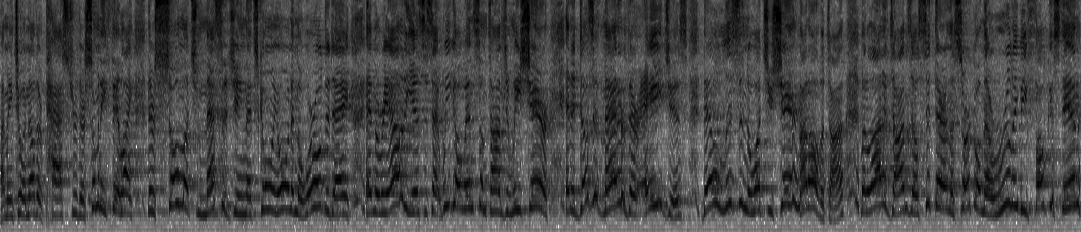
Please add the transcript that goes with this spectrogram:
I mean, to another pastor. There's so many things, like, there's so much messaging that's going on in the world today. And the reality is, is that we go in sometimes and we share, and it doesn't matter their ages. They'll listen to what you share, not all the time, but a lot of times they'll sit there in the circle and they'll really be focused in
